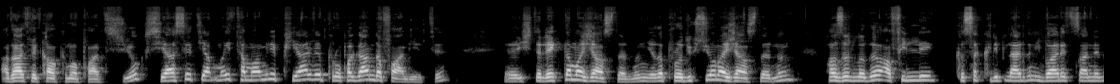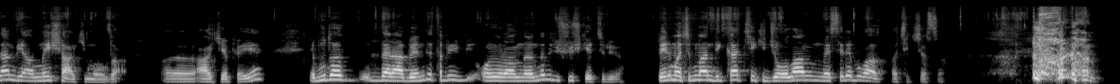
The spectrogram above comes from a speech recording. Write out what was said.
Adalet ve Kalkınma Partisi yok. Siyaset yapmayı tamamıyla PR ve propaganda faaliyeti. E, işte reklam ajanslarının ya da prodüksiyon ajanslarının hazırladığı afilli kısa kliplerden ibaret zanneden bir anlayış hakim oldu e, AKP'ye. E, bu da beraberinde tabii bir oy oranlarında bir düşüş getiriyor. Benim açımdan dikkat çekici olan mesele bu açıkçası.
